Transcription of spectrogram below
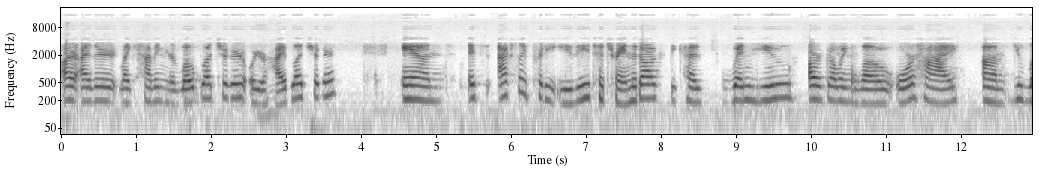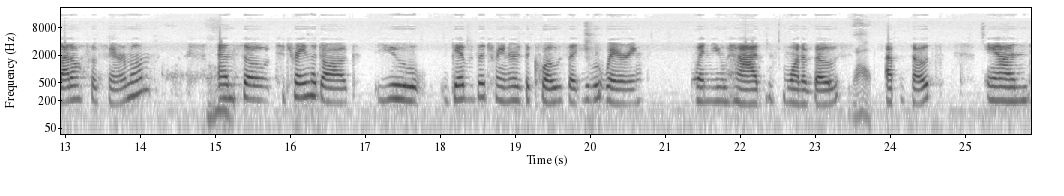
are either like having your low blood sugar or your high blood sugar. And it's actually pretty easy to train the dogs because when you are going low or high, um, you let off a pheromone. And so to train the dog, you give the trainer the clothes that you were wearing when you had one of those Wow. episodes and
